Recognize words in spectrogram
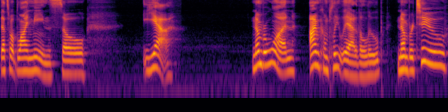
that's what blind means. So, yeah. Number one, I'm completely out of the loop. Number two,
